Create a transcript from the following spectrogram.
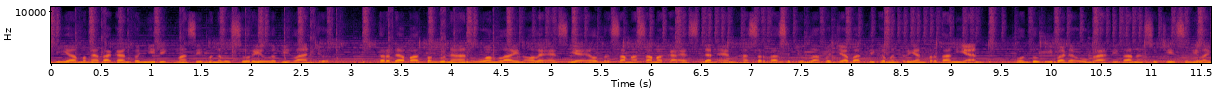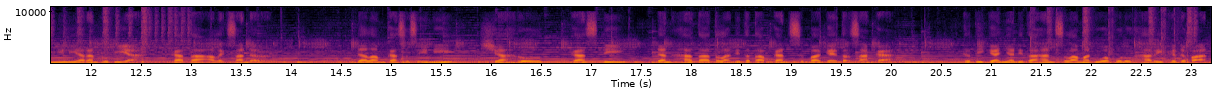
Dia mengatakan penyidik masih menelusuri lebih lanjut. Terdapat penggunaan uang lain oleh SYL bersama-sama KS dan MH serta sejumlah pejabat di Kementerian Pertanian, untuk ibadah umrah di Tanah Suci senilai miliaran rupiah, kata Alexander. Dalam kasus ini, Syahrul, Kasdi, dan Hatta telah ditetapkan sebagai tersangka. Ketiganya ditahan selama 20 hari ke depan.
